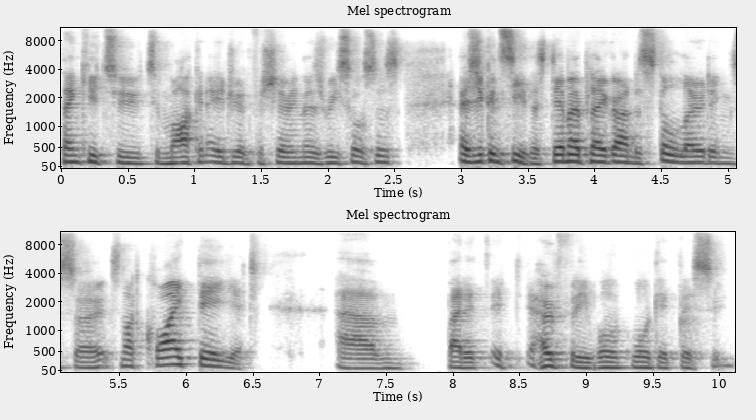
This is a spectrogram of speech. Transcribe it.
Thank you to, to Mark and Adrian for sharing those resources. As you can see, this demo playground is still loading, so it's not quite there yet. Um, but it, it hopefully will will get there soon.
